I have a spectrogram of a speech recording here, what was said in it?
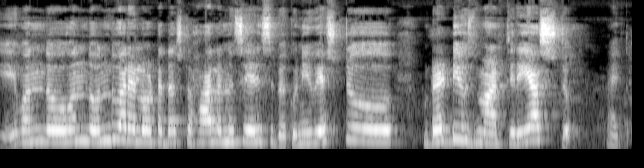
ಒಂದು ಒಂದು ಒಂದೂವರೆ ಲೋಟದಷ್ಟು ಹಾಲನ್ನು ಸೇರಿಸಬೇಕು. ನೀವು ಎಷ್ಟು ಬ್ರೆಡ್ ಯೂಸ್ ಮಾಡ್ತೀರಿ ಅಷ್ಟು. ಆಯ್ತು.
